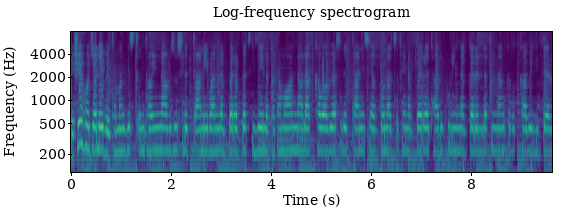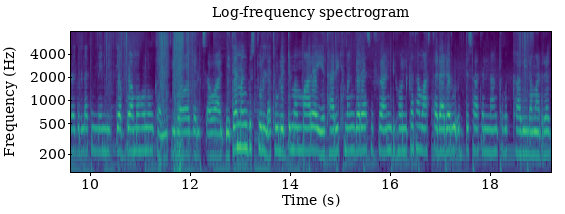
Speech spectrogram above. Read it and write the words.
የሼህ ሆጀሌ ቤተ መንግስት ጥንታዊና ብዙ ስልጣኔ ባልነበረበት ጊዜ ለከተማዋና ለአካባቢዋ ስልጣኔ ሲያጎናጽፍ የነበረ ታሪኩ ሊነገርለትና እንክብካቤ ሊደረግለትም የሚገባ መሆኑን ከንቲባዋ ገልጸዋል። መንግስቱን ለትውልድ መማሪያ የታሪክ መንገሪያ ስፍራ እንዲሆን ከተማ አስተዳደሩ እድሳትና እንክብካቤ ለማድረግ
